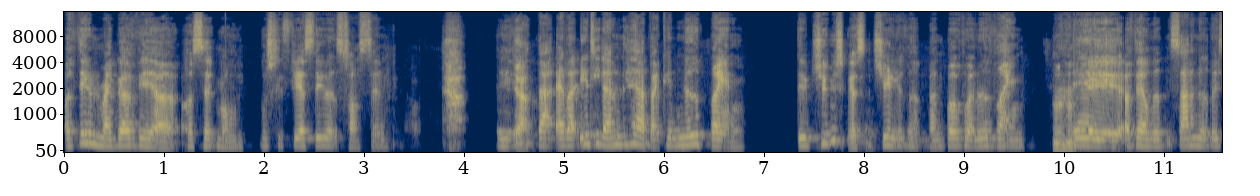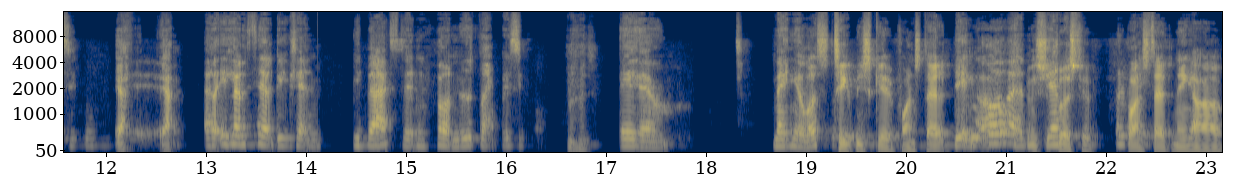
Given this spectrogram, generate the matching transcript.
og det vil man gøre ved at, at sætte nogle, måske flere sikkerhedsforanstaltninger. Ja. Øh, Ja. Der er der et eller andet her, der kan nedbringe. Det er jo typisk af sandsynligheden, man prøver på at nedbringe Mm-hmm. øh, og dermed den samlede risiko. Ja, Øh, ja. Er der et eller andet her, vi kan iværksætte for at nedbringe risiko? Mhm. Øh, man kan jo også... Tekniske foranstaltninger, være, organisatoriske foranstaltninger,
